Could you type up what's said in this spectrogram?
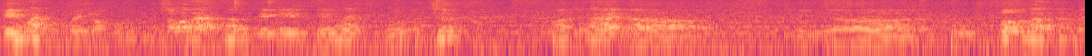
kế hoạch của mình nó cũng rõ ràng hơn cái, cái kế hoạch của lần trước. Và thứ hai là mình uh, cũng vỡ ra rất là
